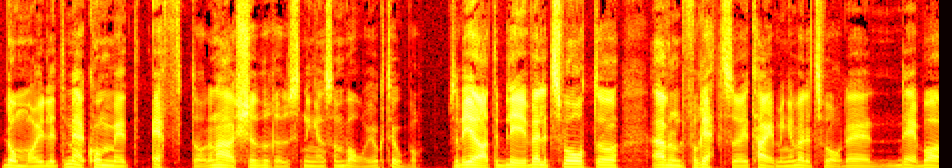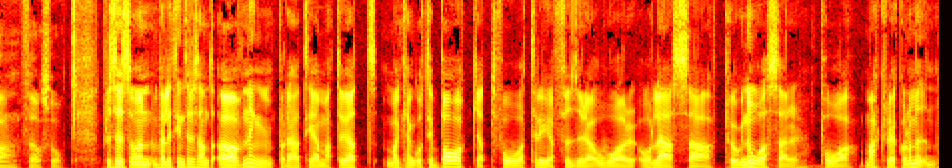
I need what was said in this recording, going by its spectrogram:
de har ju lite mer kommit efter den här tjurrusningen som var i oktober. Så det gör att det blir väldigt svårt och även om du får rätt så är tajmingen väldigt svår. Det, det är bara för svårt. Precis, och en väldigt intressant övning på det här temat är att man kan gå tillbaka två, tre, fyra år och läsa prognoser på makroekonomin.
